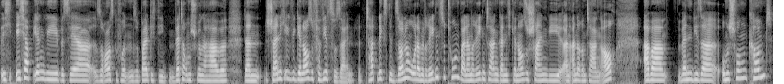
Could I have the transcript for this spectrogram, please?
ich, ich habe irgendwie bisher so rausgefunden, sobald ich die Wetterumschwünge habe, dann scheine ich irgendwie genauso verwirrt zu sein. Es hat nichts mit Sonne oder mit Regen zu tun, weil an Regentagen kann ich genauso scheinen wie an anderen Tagen auch. Aber wenn dieser Umschwung kommt,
